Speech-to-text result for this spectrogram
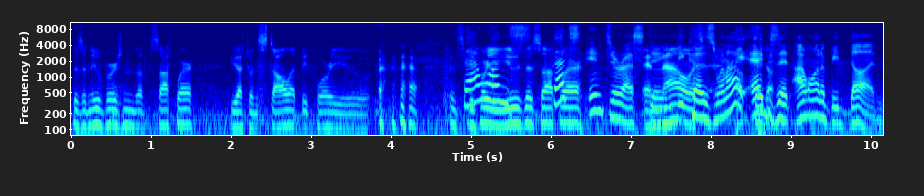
there's a new version of software, you have to install it before you before you use this software. That's interesting because when I exit, I want to be done.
